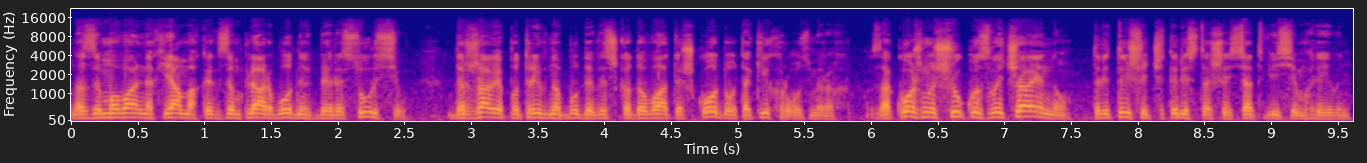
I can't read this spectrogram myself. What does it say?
на зимувальних ямах екземпляр водних біоресурсів державі потрібно буде відшкодувати шкоду у таких розмірах. За кожну щуку звичайну 3468 гривень,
